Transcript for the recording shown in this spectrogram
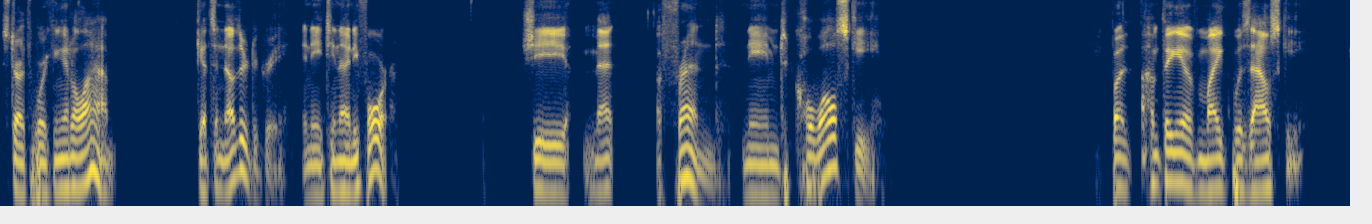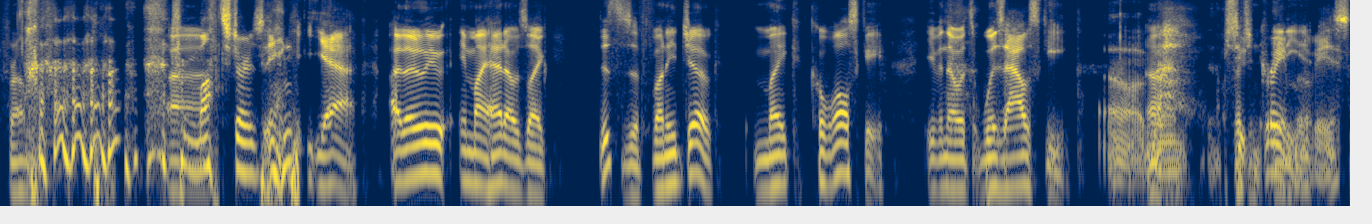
Starts working at a lab. Gets another degree in 1894. She met a friend named Kowalski. But I'm thinking of Mike Wazowski from From Uh, Monsters Inc. yeah. I literally in my head I was like, this is a funny joke. Mike Kowalski, even though it's Wazowski. Oh man, Ah, I'm such Dude, an great idiot. movies.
